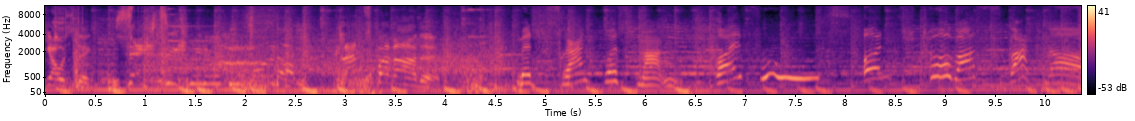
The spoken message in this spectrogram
nicht ausdenken. 60 Minuten Volldampf! Glanzparade. Mit Frank Buschmann, Wolf Fuß und Thomas Wagner.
